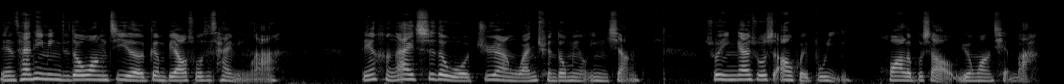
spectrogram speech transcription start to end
连餐厅名字都忘记了，更不要说是菜名啦。连很爱吃的我，居然完全都没有印象，所以应该说是懊悔不已，花了不少冤枉钱吧。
